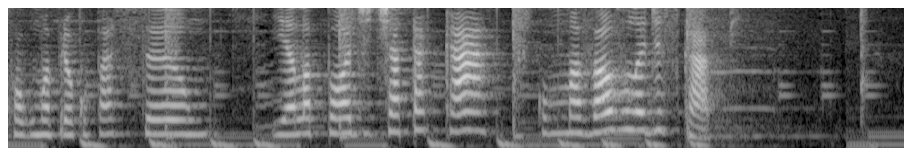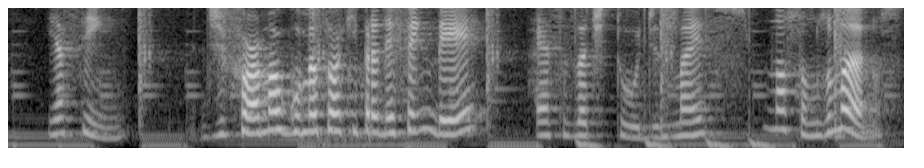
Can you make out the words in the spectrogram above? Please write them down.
com alguma preocupação, e ela pode te atacar como uma válvula de escape. E assim, de forma alguma eu tô aqui para defender essas atitudes, mas nós somos humanos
